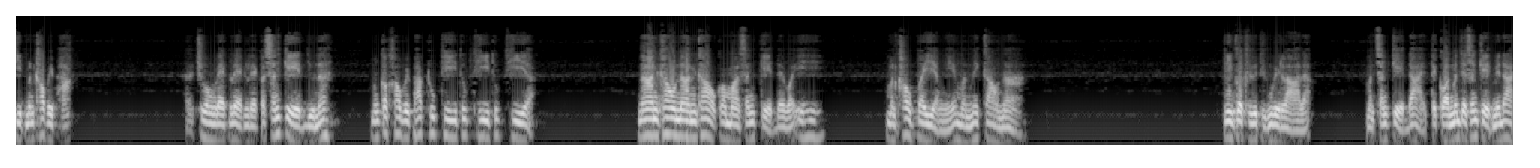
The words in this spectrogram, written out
จิตมันเข้าไปพักช่วงแรกๆเลยก็สังเกตอยู่นะ มันก็เข้าไปพักทุกที ทุกที ทุกทีอะนานเข้านานเข้าก็มาสังเกตได้ว่า เอ๊ะมันเข้าไปอย่างนี้มันไม่ก้าวหน้า นี่ก็คือถึงเวลาแล้ว มันสังเกตได้ แต่ก่อนมันจะสังเกตไม่ได้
